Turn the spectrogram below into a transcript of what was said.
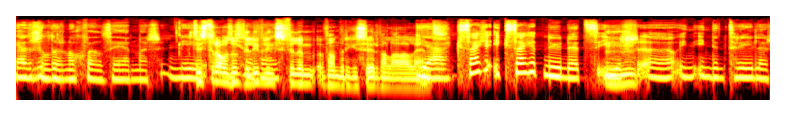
ja, er zullen er nog wel zijn, maar nee. Het is trouwens ook de lievelingsfilm van de regisseur van La La Land. Ja, ik zag, ik zag het nu net hier Mhm. eh, in, in de trailer.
